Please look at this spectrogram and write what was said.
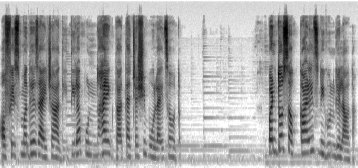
ऑफिसमध्ये जायच्या आधी तिला पुन्हा एकदा त्याच्याशी बोलायचं होतं. पण तो सकाळीच निघून गेला होता.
